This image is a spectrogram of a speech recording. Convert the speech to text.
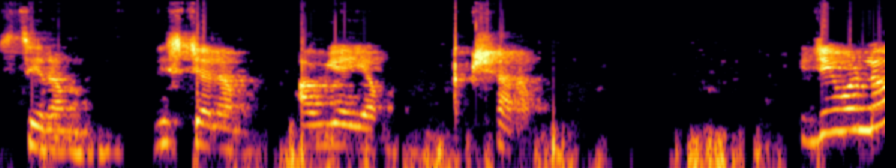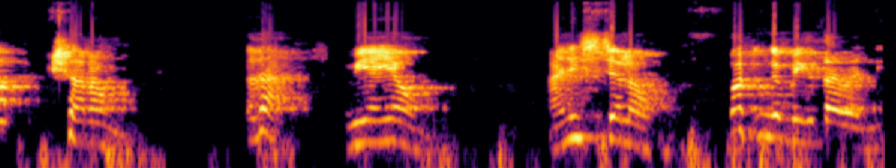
స్థిరం నిశ్చలం అవ్యయం అక్షరం. ఈ జీవుల్లో క్షరం కదా? వ్యయం అనిశ్చలం ఇంకా మిగతావన్నీ.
